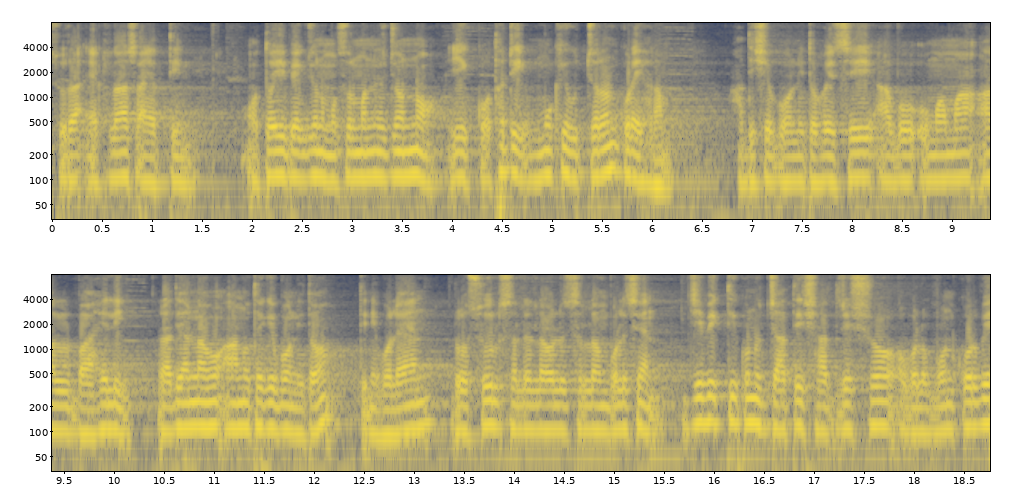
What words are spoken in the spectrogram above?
সুরা এখলাস আয়াত তিন। অতএব একজন মুসলমানের জন্য এই কথাটি মুখে উচ্চারণ করাই হারাম। হাদিসে বর্ণিত হয়েছে, আবু উমামা আল বাহেলি রাদিয়াল্লাহ আনু থেকে বর্ণিত। তিনি বলেন, রসুল সাল্লাহ সাল্লাম বলেছেন, যে ব্যক্তি কোনো জাতির সাদৃশ্য অবলম্বন করবে,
